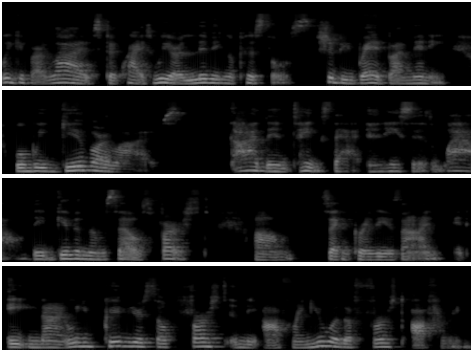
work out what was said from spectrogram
we give our lives to Christ. We are living epistles, should be read by many. When we give our lives, God then takes that and He says, "Wow, they've given themselves first um, Second Corinthians 9 and 8 and 9. When you give yourself first in the offering, you are the first offering.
